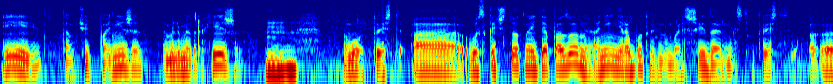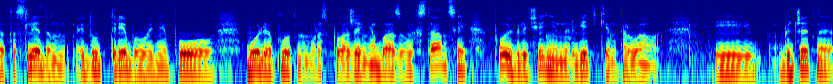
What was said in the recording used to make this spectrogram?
и там чуть пониже. На миллиметрах есть же? Mm-hmm. Вот, то есть, а высокочастотные диапазоны, они не работают на большие дальности. То есть, э, это следом идут требования по более плотному расположению базовых станций, по увеличению энергетики интервала. И бюджетный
